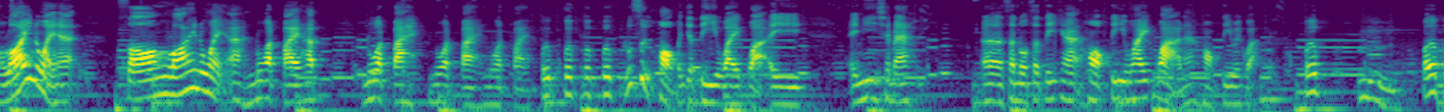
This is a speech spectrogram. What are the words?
200 หน่วยฮะ200 หน่วย อะ นวดไปครับ นวดไปนวดไปนวดไปปึ๊บปึ๊บปึ๊บปึ๊บรู้สึกหอกมันจะตีไวกว่าไอ้ไอ้นี่ใช่ไหมเออสโนสติ๊กฮะหอกตีไวกว่านะหอกตีไวกว่าปึ๊บอืมปึ๊บ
